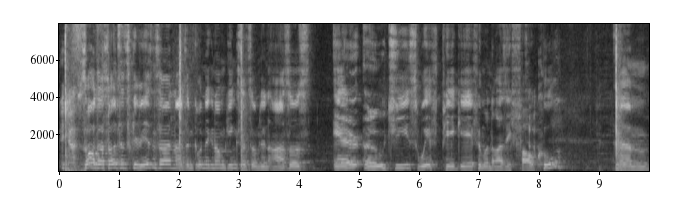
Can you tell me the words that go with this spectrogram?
ja. So, das soll es jetzt gewesen sein. Also im Grunde genommen ging es jetzt um den Asus ROG Swift PG 35VQ. Ähm,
